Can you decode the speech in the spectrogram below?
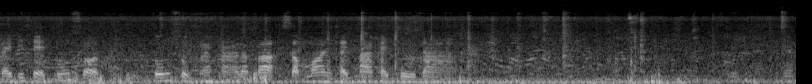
ไข่ไซส์พิเศษกุ้งสดกุ้งสุกนะคะ แล้วก็แซลมอนไข่ปลาไข่ปูจ้าเรียบ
